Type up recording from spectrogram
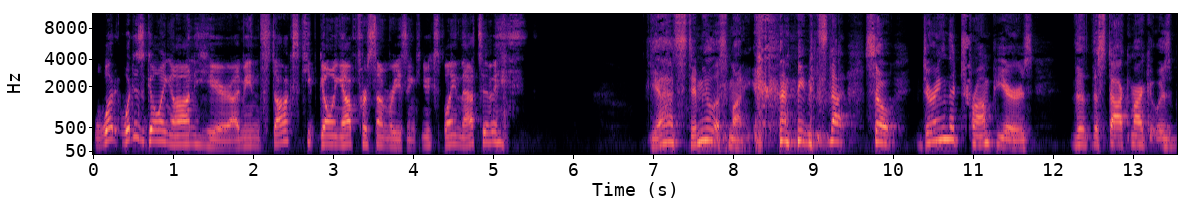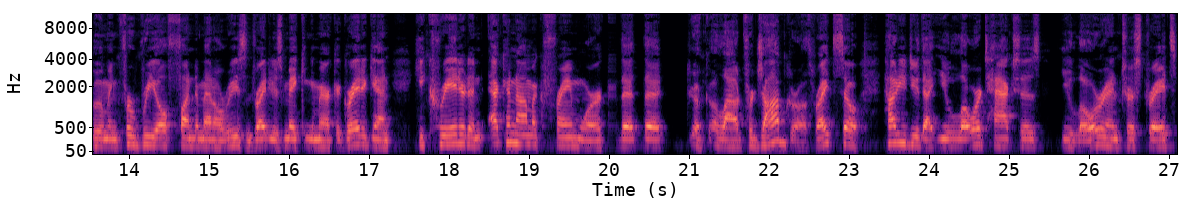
what what is going on here? I mean, stocks keep going up for some reason. Can you explain that to me? Yeah, stimulus money. I mean, it's not so during the Trump years, the, the stock market was booming for real fundamental reasons, right? He was making America great again. He created an economic framework that that uh, allowed for job growth, right? So how do you do that? You lower taxes, you lower interest rates,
